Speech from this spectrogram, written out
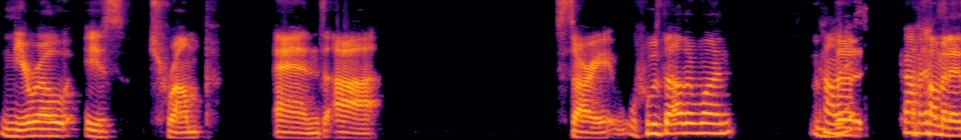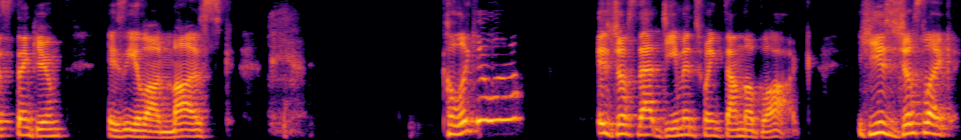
Nero is Trump and uh sorry, who's the other one? Communist. The Commodus. Commodus, thank you. Is Elon Musk. Caligula is just that demon twink down the block. He's just like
